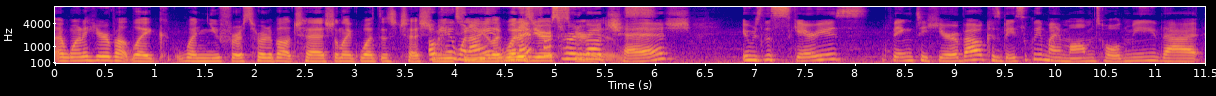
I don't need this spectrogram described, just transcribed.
I want to hear about like when you first heard about Chesh and like what does Chesh okay, mean to you? I like, what when is I your first heard about experience? Chesh, it was the scariest thing to hear about because basically my mom told me that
